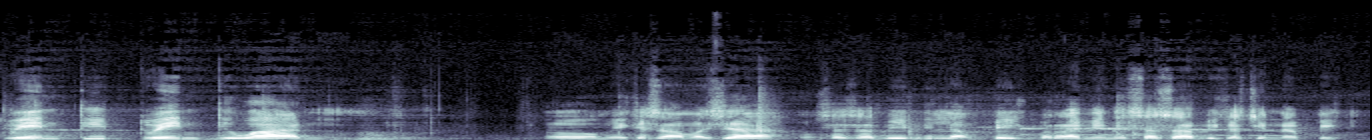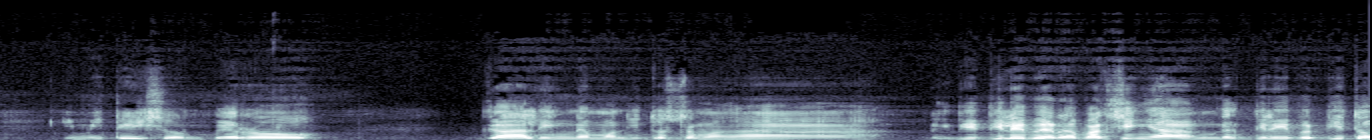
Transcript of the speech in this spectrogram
2021. Oh, may kasama siya. Kung sasabihin nilang fake, maraming nagsasabi kasi na fake imitation. Pero galing naman ito sa mga nagdi-deliver. Abansin niya ang nag-deliver dito.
